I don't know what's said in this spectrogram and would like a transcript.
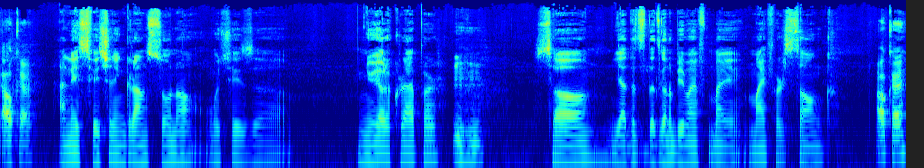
Okay. and it's featuring Ron Suno, which is a New York rapper. Mhm. So yeah, that's that's gonna be my my my first song, Okay.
